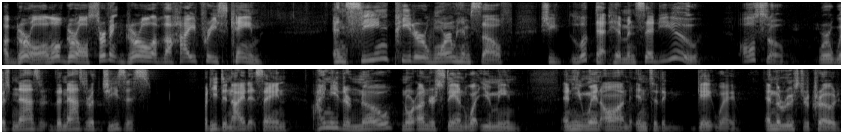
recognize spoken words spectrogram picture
a girl a little girl servant girl of the high priest came. And seeing peter warm himself she looked at him and said you also were with Nazar- the nazareth jesus. But he denied it saying i neither know nor understand what you mean. And he went on into the gateway and the rooster crowed.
